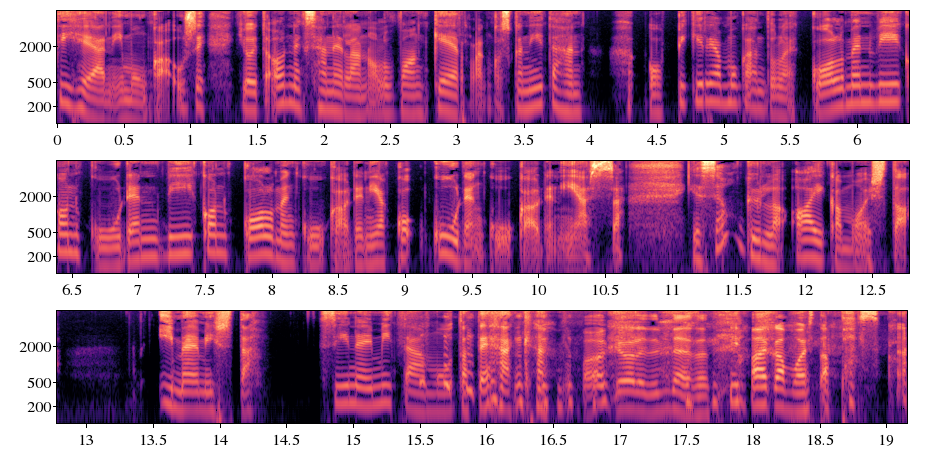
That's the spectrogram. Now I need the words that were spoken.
tiheän imun kausi, joita onneksi hänellä on ollut vain kerran, koska niitähän oppikirjan mukaan tulee kolmen viikon, kuuden viikon, kolmen kuukauden ja ko- kuuden kuukauden iässä. Ja se on kyllä aikamoista imemistä. Siinä ei mitään muuta tehdäkään. Oikein oli, mitä? Aikamoista paskaa.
